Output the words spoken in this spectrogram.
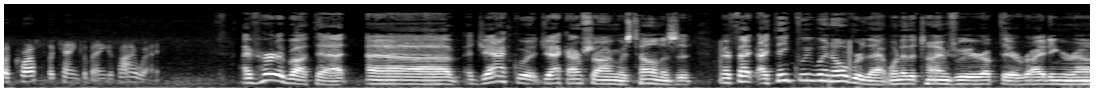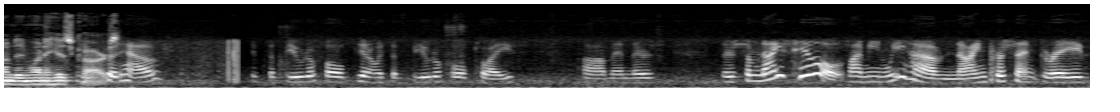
across the Kancamagus Highway. I've heard about that. Uh, Jack Jack Armstrong was telling us that. Matter of fact, I think we went over that one of the times we were up there riding around in one of his cars. could have. It's a beautiful, you know, it's a beautiful place, um, and there's there's some nice hills. I mean, we have nine percent grades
